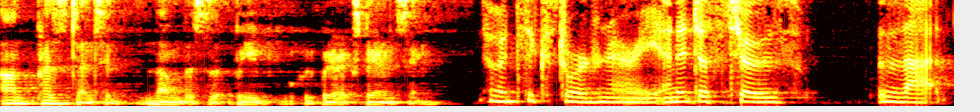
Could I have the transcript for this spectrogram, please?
unprecedented numbers that we, we're experiencing. No, it's extraordinary. And it just shows that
